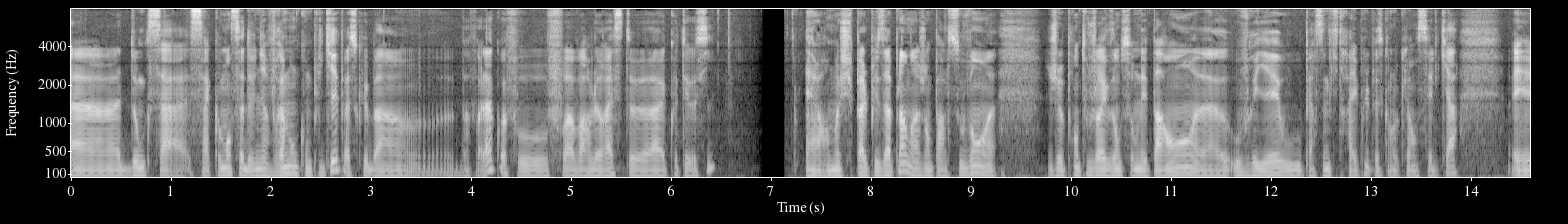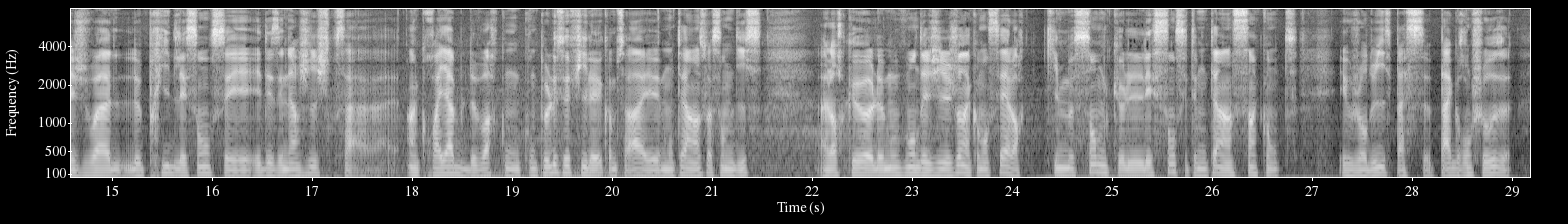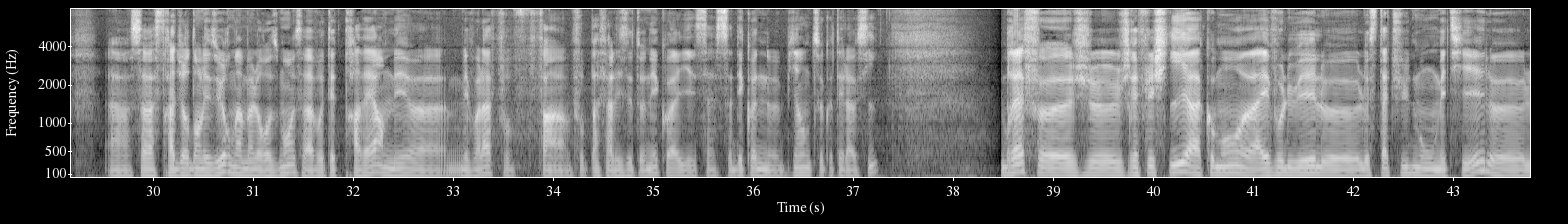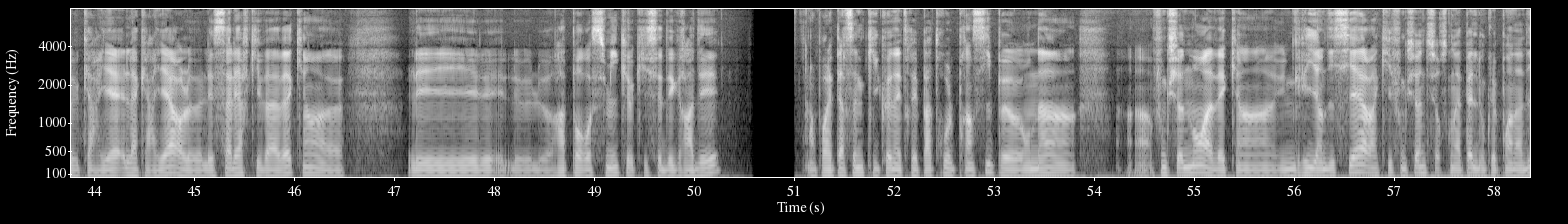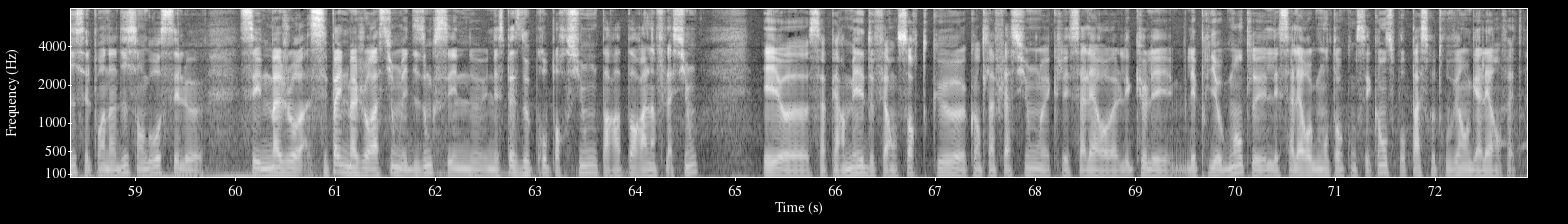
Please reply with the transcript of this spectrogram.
Euh, donc ça, ça, commence à devenir vraiment compliqué parce que ben, ben voilà quoi, faut, avoir le reste euh, à côté aussi. Et alors moi je suis pas le plus à plaindre, hein, j'en parle souvent. Je prends toujours exemple sur mes parents, ouvriers ou personnes qui travaillent plus parce qu'en l'occurrence c'est le cas. Et je vois le prix de l'essence et, des énergies, je trouve ça incroyable de voir qu'on peut laisser filer comme ça et monter à 1,70. Alors que le mouvement des Gilets jaunes a commencé alors qu'il me semble que l'essence était montée à 1,50. Et aujourd'hui il se passe pas grand chose. Euh, ça va se traduire dans les urnes, hein, malheureusement, et ça va voter de travers, mais, euh, mais voilà, faut, faut pas faire les étonner, quoi, et ça, déconne bien de ce côté-là aussi. Bref, euh, je, réfléchis à comment a évolué le, statut de mon métier, le, carrière, la carrière, les salaires qui va avec, hein, le, rapport au SMIC qui s'est dégradé. Pour les personnes qui connaîtraient pas trop le principe, on a un, fonctionnement avec une grille indiciaire qui fonctionne sur ce qu'on appelle donc le point d'indice. Et le point d'indice, en gros, c'est le, une c'est pas une majoration, mais disons que c'est une, espèce de proportion par rapport à l'inflation. Et euh, ça permet de faire en sorte que euh, quand l'inflation et que les salaires, euh, que les, prix augmentent, les, salaires augmentent en conséquence pour pas se retrouver en galère en fait.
